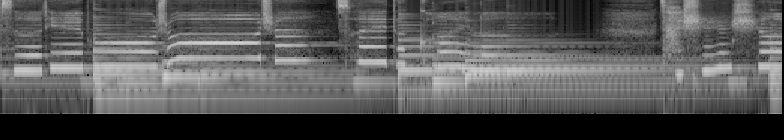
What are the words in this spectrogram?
色的捕捉沉醉的快乐，才是生。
